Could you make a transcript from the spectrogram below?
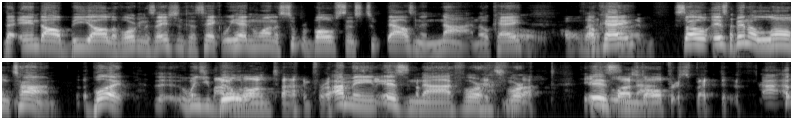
the end all be all of organization, because heck, we hadn't won a Super Bowl since 2009. Okay, Oh, Okay. time. so it's been a long time, but when It's you build, a long time for. I mean, it's not for It's for. not. it's He's lost not. all perspective. Uh,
